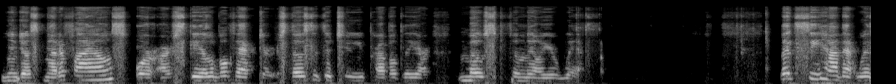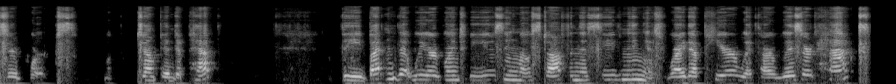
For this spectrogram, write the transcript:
Windows metafiles or our scalable vectors. Those are the two you probably are most familiar with. Let's see how that wizard works. We'll jump into PEP. The button that we are going to be using most often this evening is right up here with our wizard hat.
